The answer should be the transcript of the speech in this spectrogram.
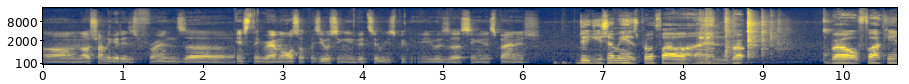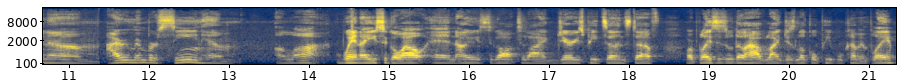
Um, I was trying to get his friend's uh, Instagram also because he was singing good too. He was speaking, he was uh, singing in Spanish. Dude, you showed me his profile and bro, bro, fucking um, I remember seeing him a lot when I used to go out and I used to go out to like Jerry's Pizza and stuff or places where they'll have like just local people come and play,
